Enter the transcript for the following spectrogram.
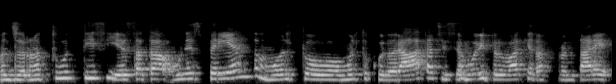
Buongiorno a tutti, sì, è stata un'esperienza molto, molto colorata, ci siamo ritrovati ad affrontare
